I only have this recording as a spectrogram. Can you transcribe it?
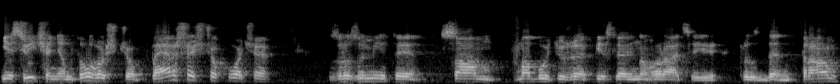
є свідченням того, що перше, що хоче зрозуміти сам, мабуть, уже після інаугурації президент Трамп.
